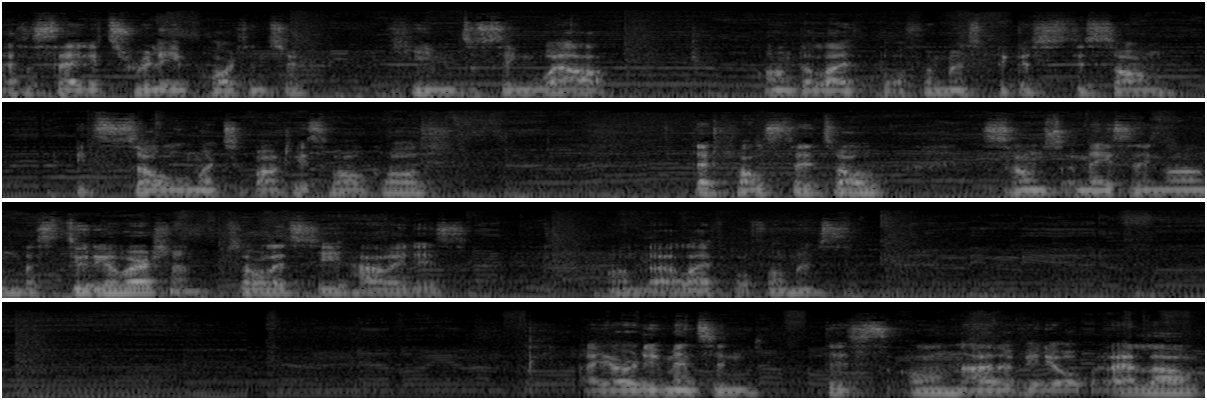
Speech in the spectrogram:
As I said, it's really important to him to sing well on the live performance because this song it's so much about his vocals that falsetto sounds amazing on the studio version. So let's see how it is on the live performance. I already mentioned this on other video, but I love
